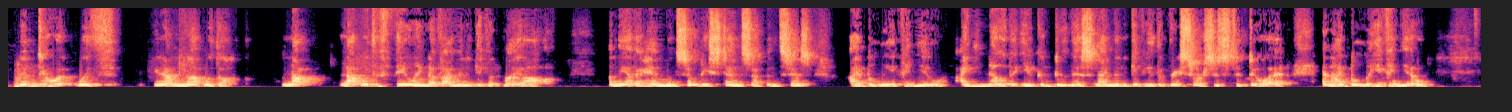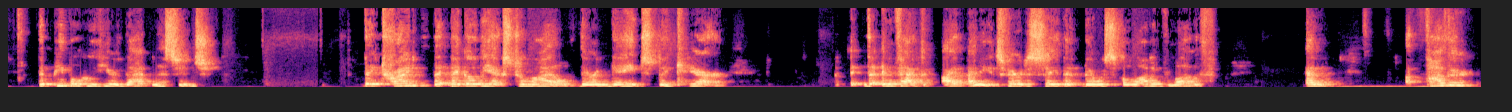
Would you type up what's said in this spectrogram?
Mm-hmm. They do it with, you know, not with a not not with a feeling of I'm going to give it my all. On the other hand, when somebody stands up and says, I believe in you. I know that you can do this, and I'm going to give you the resources to do it. And I believe in you. The people who hear that message, they try, they go the extra mile. They're engaged, they care. In fact, I, I think it's fair to say that there was a lot of love and uh, Father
